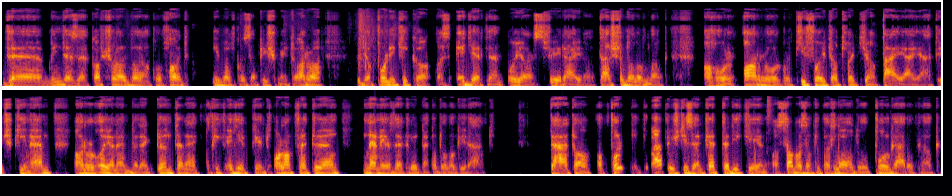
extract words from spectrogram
de mindezzel kapcsolatban akkor hadd hivatkozzak ismét arra, hogy a politika az egyetlen olyan szférája a társadalomnak, ahol arról, hogy ki folytathatja a pályáját és ki nem, arról olyan emberek döntenek, akik egyébként alapvetően nem érdeklődnek a dolog iránt. Tehát a, a április 12-én a szavazatukat leadó polgároknak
